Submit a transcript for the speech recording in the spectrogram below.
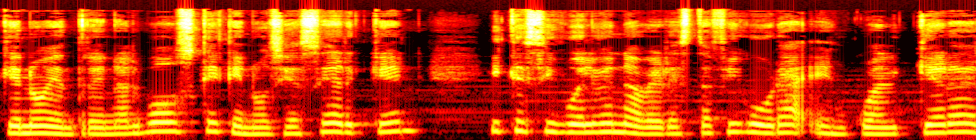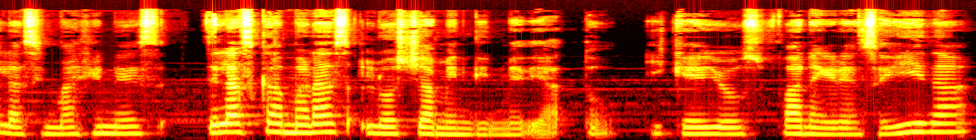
que no entren al bosque, que no se acerquen y que si vuelven a ver esta figura en cualquiera de las imágenes de las cámaras los llamen de inmediato y que ellos van a ir enseguida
